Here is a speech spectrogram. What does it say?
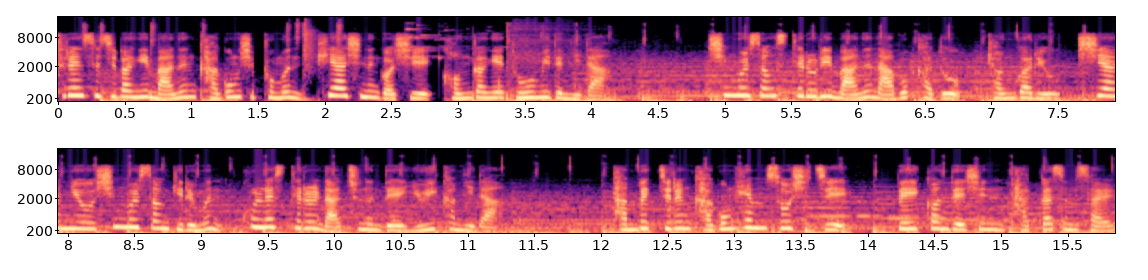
트랜스 지방이 많은 가공식품은 피하시는 것이 건강에 도움이 됩니다. 식물성 스테롤이 많은 아보카도, 견과류, 씨앗류, 식물성 기름은 콜레스테롤 낮추는 데 유익합니다. 단백질은 가공 햄, 소시지, 베이컨 대신 닭가슴살,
